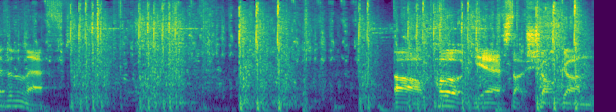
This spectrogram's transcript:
11 left. Oh, Puck, yes, that shotgun.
